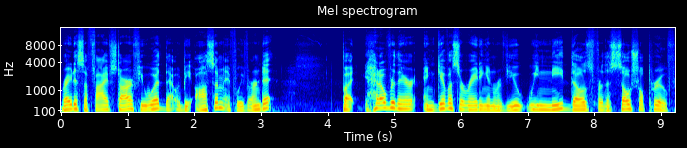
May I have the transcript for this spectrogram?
Rate us a five star if you would. That would be awesome if we've earned it. But head over there and give us a rating and review. We need those for the social proof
